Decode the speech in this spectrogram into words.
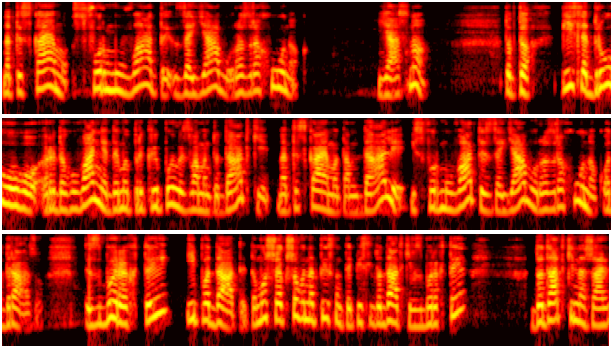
натискаємо сформувати заяву розрахунок. Ясно? Тобто, після другого редагування, де ми прикріпили з вами додатки, натискаємо там далі і сформувати заяву розрахунок одразу. Зберегти і подати. Тому що, якщо ви натиснете після додатків зберегти, додатки, на жаль,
